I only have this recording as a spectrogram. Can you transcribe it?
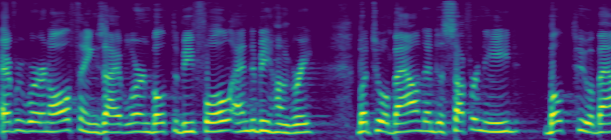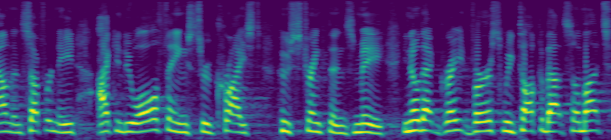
Everywhere in all things I have learned both to be full and to be hungry, but to abound and to suffer need both to abound and suffer need. I can do all things through Christ who strengthens me. You know that great verse we talk about so much?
